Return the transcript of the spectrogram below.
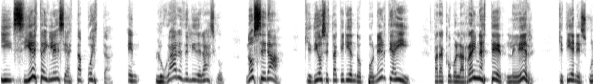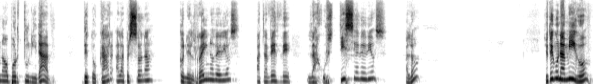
Y si esta iglesia está puesta en lugares de liderazgo, ¿no será que Dios está queriendo ponerte ahí para, como la reina Esther, leer que tienes una oportunidad de tocar a la persona con el reino de Dios a través de la justicia de Dios? ¿Aló? Yo tengo un amigo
